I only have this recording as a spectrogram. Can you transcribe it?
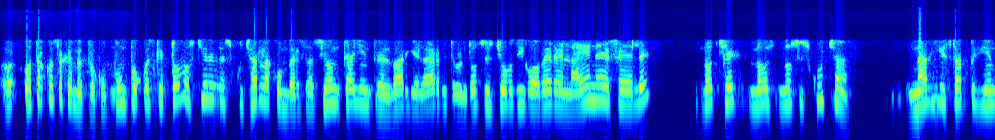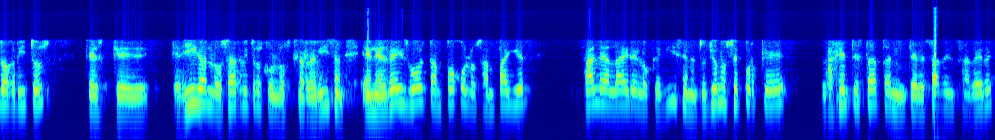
Otra cosa que me preocupó un poco es que todos quieren escuchar la conversación que hay entre el VAR y el árbitro. Entonces yo digo, a ver, en la NFL no, che- no, no se escucha. Nadie está pidiendo a gritos que, que, digan los árbitros con los que revisan. En el béisbol tampoco los umpires sale al aire lo que dicen. Entonces yo no sé por qué la gente está tan interesada en saber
